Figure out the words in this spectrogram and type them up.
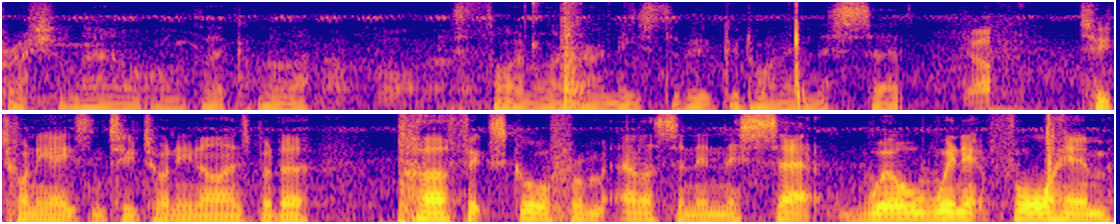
pressure now on Weckmuller. His final arrow needs to be a good one in this set. 228s and 229s, but a perfect score from Ellison in this set will win it for him. Yep.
